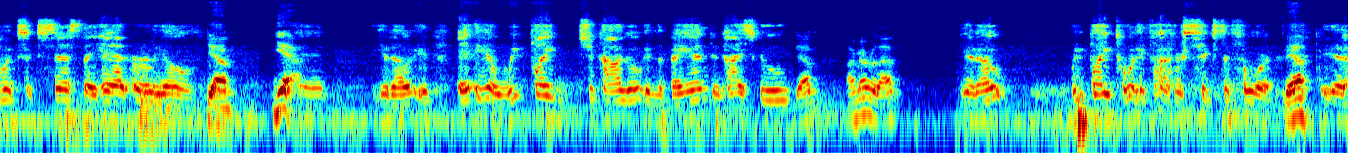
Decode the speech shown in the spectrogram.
much success they had early on. Yeah, yeah. And, you know, it, it, you know, we played Chicago in the band in high school. Yep, I remember that. You know, we played twenty-five or six to four. Yeah, yeah,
